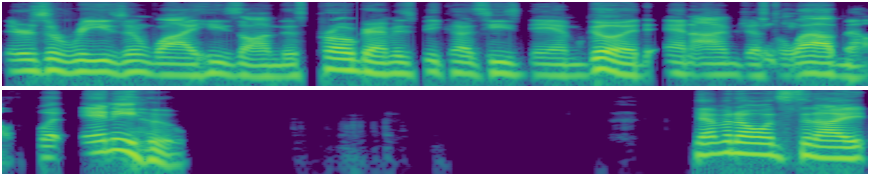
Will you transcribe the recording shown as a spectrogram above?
There's a reason why he's on this program is because he's damn good and I'm just a loudmouth. But anywho, Kevin Owens tonight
